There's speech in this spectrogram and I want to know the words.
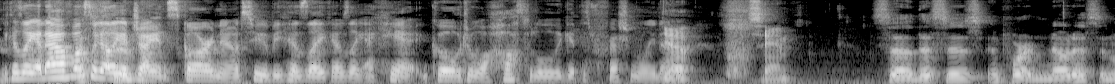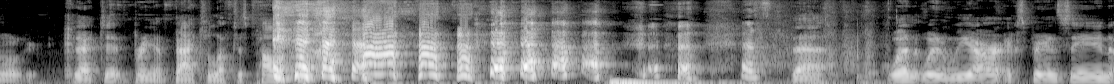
because like, and I've also That's got like a giant scar now too because like I was like, I can't go to a hospital to get this professionally done. Yeah, same. So this is important notice, and we'll connect it, bring it back to leftist politics. That's that when when we are experiencing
